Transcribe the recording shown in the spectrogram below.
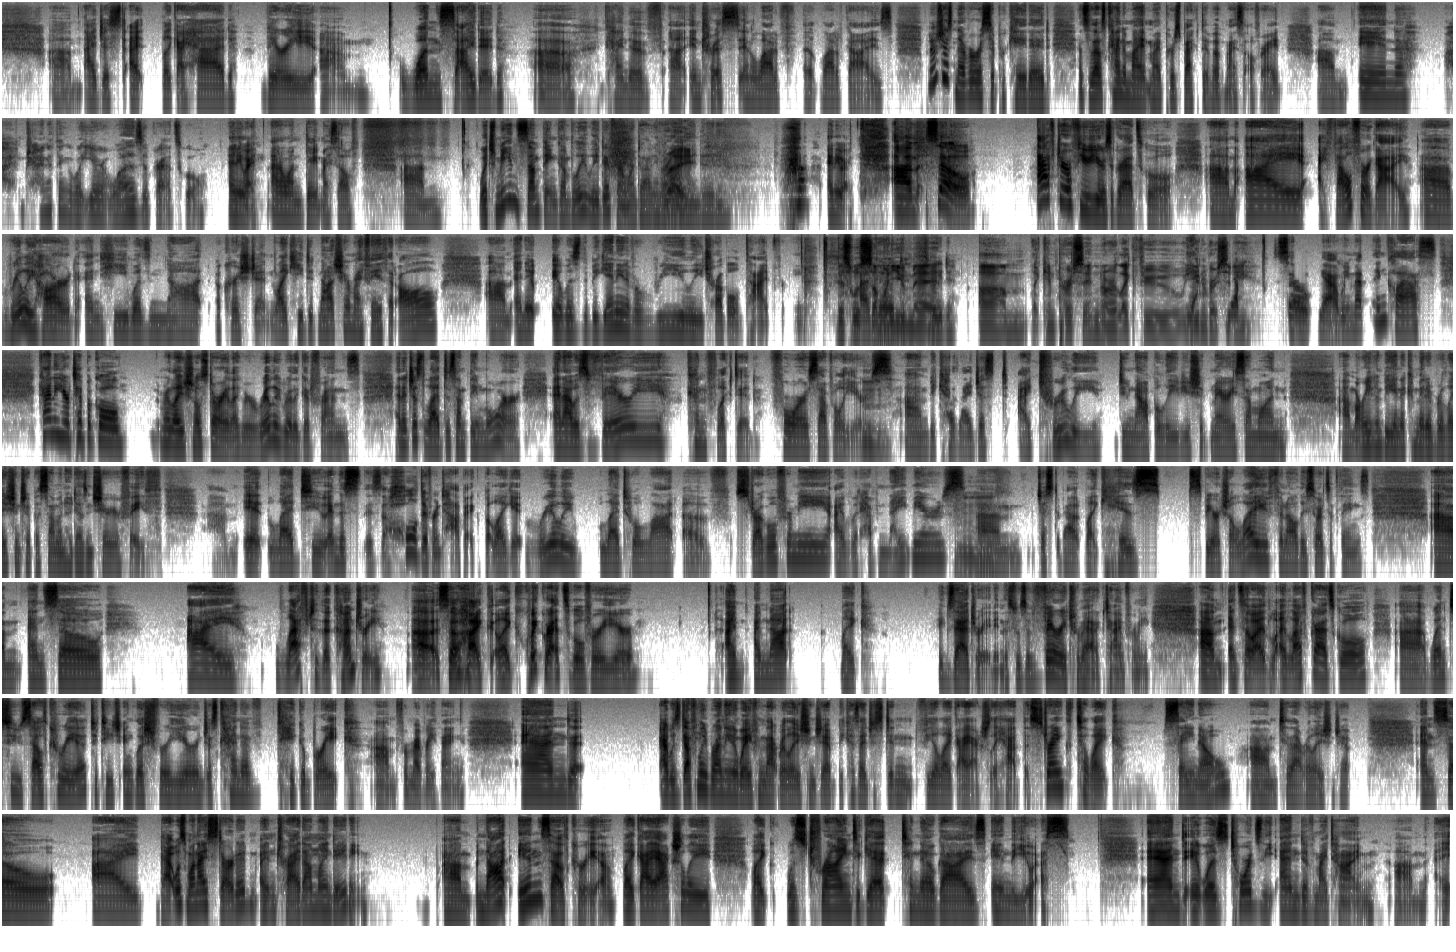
Um, I just I like I had very um, one-sided uh, kind of uh, interest in a lot of a lot of guys, but it was just never reciprocated. And so that was kind of my my perspective of myself, right? Um, in I'm trying to think of what year it was of grad school. Anyway, I don't want to date myself, um, which means something completely different when talking about right. online dating. anyway, um, so after a few years of grad school, um, I I fell for a guy uh, really hard, and he was not a Christian. Like he did not share my faith at all, um, and it it was the beginning of a really troubled time for me. This was a someone you met, um, like in person or like through yeah, university. Yep. So yeah, we met in class, kind of your typical relational story. Like we were really, really good friends. And it just led to something more. And I was very conflicted for several years mm. um, because I just, I truly do not believe you should marry someone um, or even be in a committed relationship with someone who doesn't share your faith. Um, it led to, and this is a whole different topic, but like it really led to a lot of struggle for me. I would have nightmares mm. just about like his spiritual life and all these sorts of things. Um, and so, I left the country. Uh, so I like quit grad school for a year. I'm I'm not like exaggerating. This was a very traumatic time for me. Um, and so I, I, left grad school, uh, went to South Korea to teach English for a year and just kind of take a break um, from everything. And I was definitely running away from that relationship because I just didn't feel like I actually had the strength to like say no um, to that relationship. And so I that was when I started and tried online dating. Um, not in South Korea. Like I actually like was trying to get to know guys in the U.S. And it was towards the end of my time um, I,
